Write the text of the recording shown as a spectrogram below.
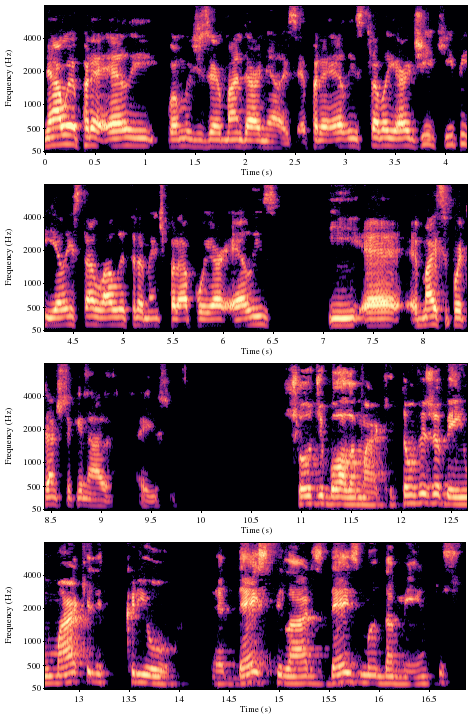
não é para ele, vamos dizer, mandar neles, é para eles trabalhar de equipe e ele está lá literalmente para apoiar eles e é, é mais importante do que nada, é isso. Show de bola, Mark. Então, veja bem, o Mark, ele criou é, 10 pilares, 10 mandamentos,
